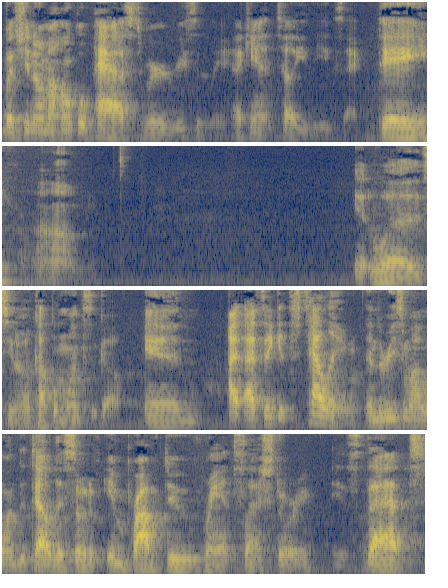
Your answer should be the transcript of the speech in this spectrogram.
but you know, my uncle passed very recently. I can't tell you the exact day. Um, it was you know a couple months ago, and I, I think it's telling. And the reason why I wanted to tell this sort of impromptu rant slash story is that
